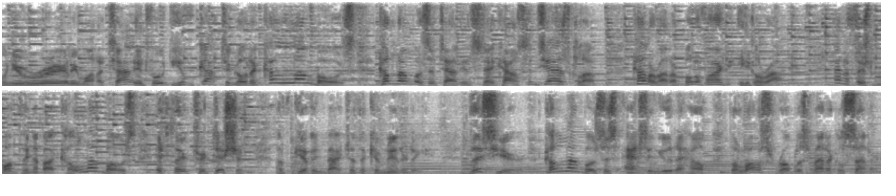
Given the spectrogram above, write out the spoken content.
When you really want Italian food, you've got to go to Columbo's. Columbo's Italian Steakhouse and Jazz Club, Colorado Boulevard, Eagle Rock. And if there's one thing about Columbo's, it's their tradition of giving back to the community. This year, Columbo's is asking you to help the Los Robles Medical Center.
